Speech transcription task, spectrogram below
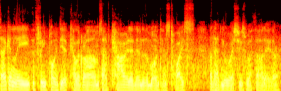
Secondly, the 3.8 kilograms, I've carried it into the mountains twice and had no issues with that either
